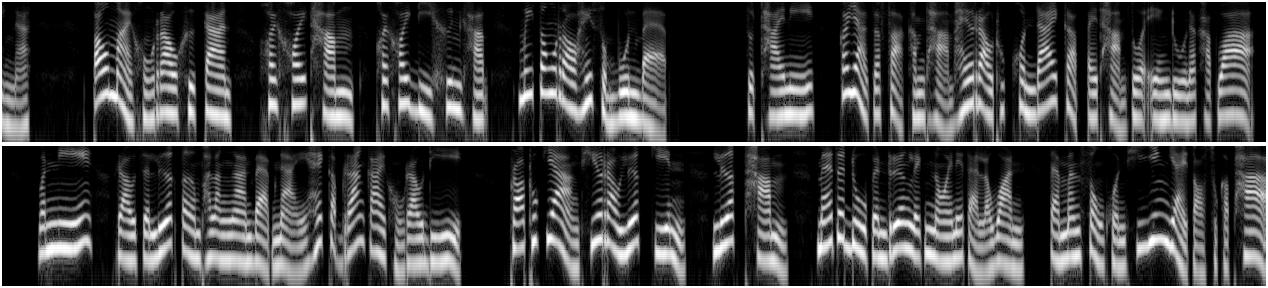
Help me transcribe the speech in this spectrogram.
ริง ๆ นะ เป้าหมายของเราคือการค่อยๆทำค่อยๆดีขึ้นครับ ไม่ต้องรอให้สมบูรณ์แบบ สุดท้ายนี้ก็อยากจะฝากคำถามให้เราทุกคนได้กลับไปถามตัวเองดูนะครับว่า วันนี้เราจะเลือกเติมพลังงานแบบไหนให้กับร่างกายของเราดี เพราะทุกอย่างที่เราเลือกกิน เลือกทำแม้จะดูเป็นเรื่องเล็กน้อยในแต่ละวัน แต่มันส่งผลที่ยิ่งใหญ่ต่อสุขภาพ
